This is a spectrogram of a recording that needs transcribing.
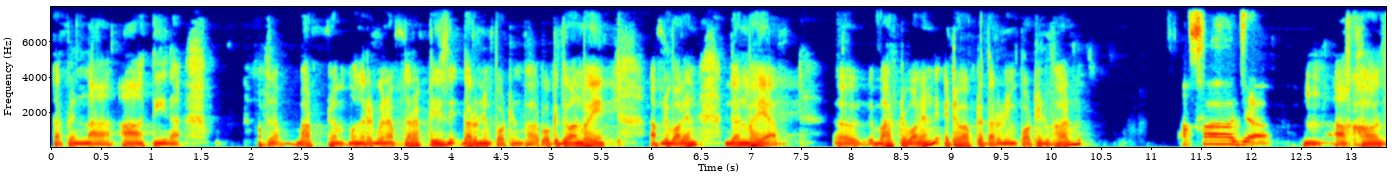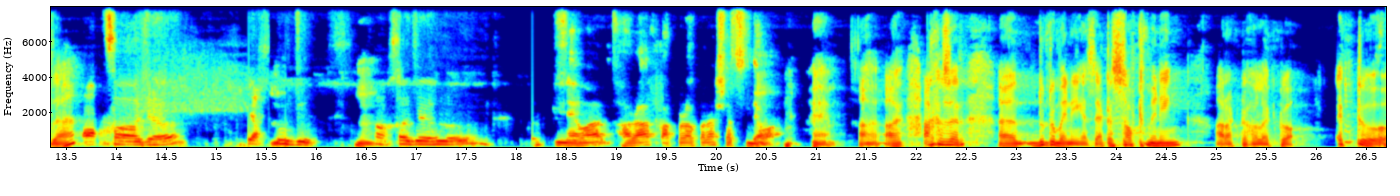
তারপরে না আতি না। আপনারা ভার্বটা মনে রাখবেন আপনারা প্লিজ দারুণ ইম্পর্টেন্ট ভার্ব। ওকে দেওয়ান ভাই আপনি বলেন। দেওয়ান ভাই আহ, ভার্বটা বলেন এটাও একটা দারুণ ইম্পর্টেন্ট ভার্ব। আখাজা। আখাজা আখাজা ইয়াখুজু আখাজা হলো নেওয়া ধরা পাকড়া করা শাস্তি দেওয়া। হ্যাঁ। আ- আ- আখাজার দুটো মিনিং আছে একটা সফট মিনিং আর একটা হলো একটু একটু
